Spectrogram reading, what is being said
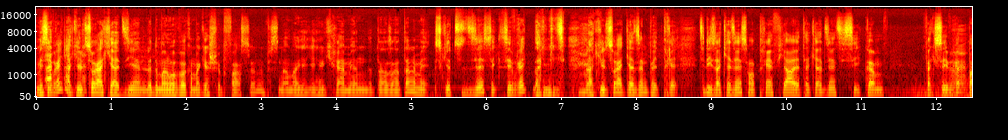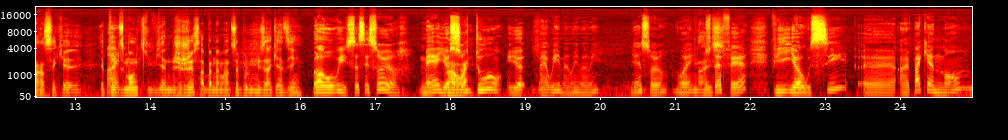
Mais c'est vrai que la culture acadienne, là, demande-moi pas comment que je fais pour faire ça, là, parce que c'est normal qu'il y a quelqu'un qui ramène de temps en temps, là, mais ce que tu disais, c'est que c'est vrai que la, culture acadienne peut être très... Tu sais, les Acadiens sont très fiers d'être Acadiens, c'est comme... Fait que c'est vrai Ouais. de penser qu'il y a peut-être Ouais. du monde qui viennent juste à Bonaventure pour le musée acadien. Ah oui, oui, ça c'est sûr. Mais il y a Ah surtout. y a- ben oui, ben oui, ben oui. Bien sûr, oui, Nice. tout à fait. Puis il y a aussi euh, un paquet de monde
